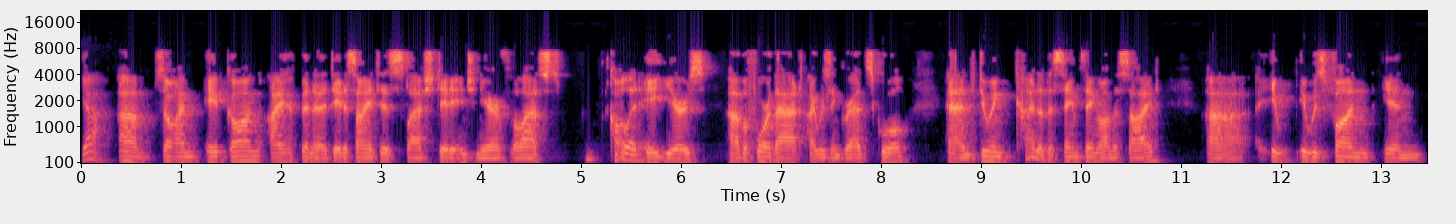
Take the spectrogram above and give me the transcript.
Yeah. Um, so I'm Abe Gong. I have been a data scientist slash data engineer for the last, call it eight years. Uh, before that, I was in grad school and doing kind of the same thing on the side. Uh, it, it was fun in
